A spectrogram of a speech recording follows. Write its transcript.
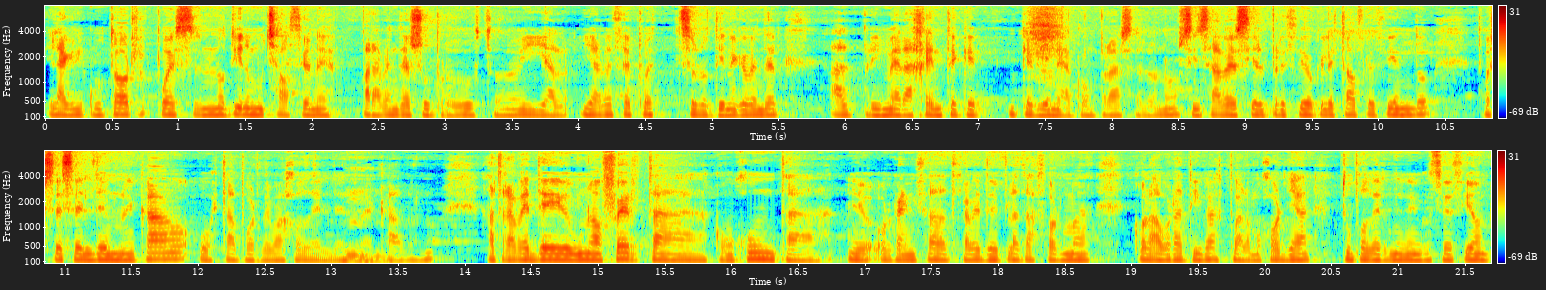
el agricultor pues no tiene muchas opciones para vender su producto y, a, veces pues se lo tiene que vender al primer agente que, viene a comprárselo, ¿no? sin saber si el precio que le está ofreciendo pues es el del mercado o está por debajo del, del mercado. ¿no? A través de una oferta conjunta eh, organizada a través de plataformas colaborativas, pues a lo mejor ya tu poder de negociación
